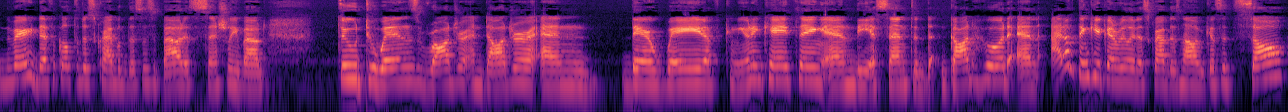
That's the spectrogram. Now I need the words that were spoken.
very difficult to describe what this is about. It's essentially about two twins, Roger and Dodger, and their way of communicating and the ascent to godhood. And I don't think you can really describe this novel because it's so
